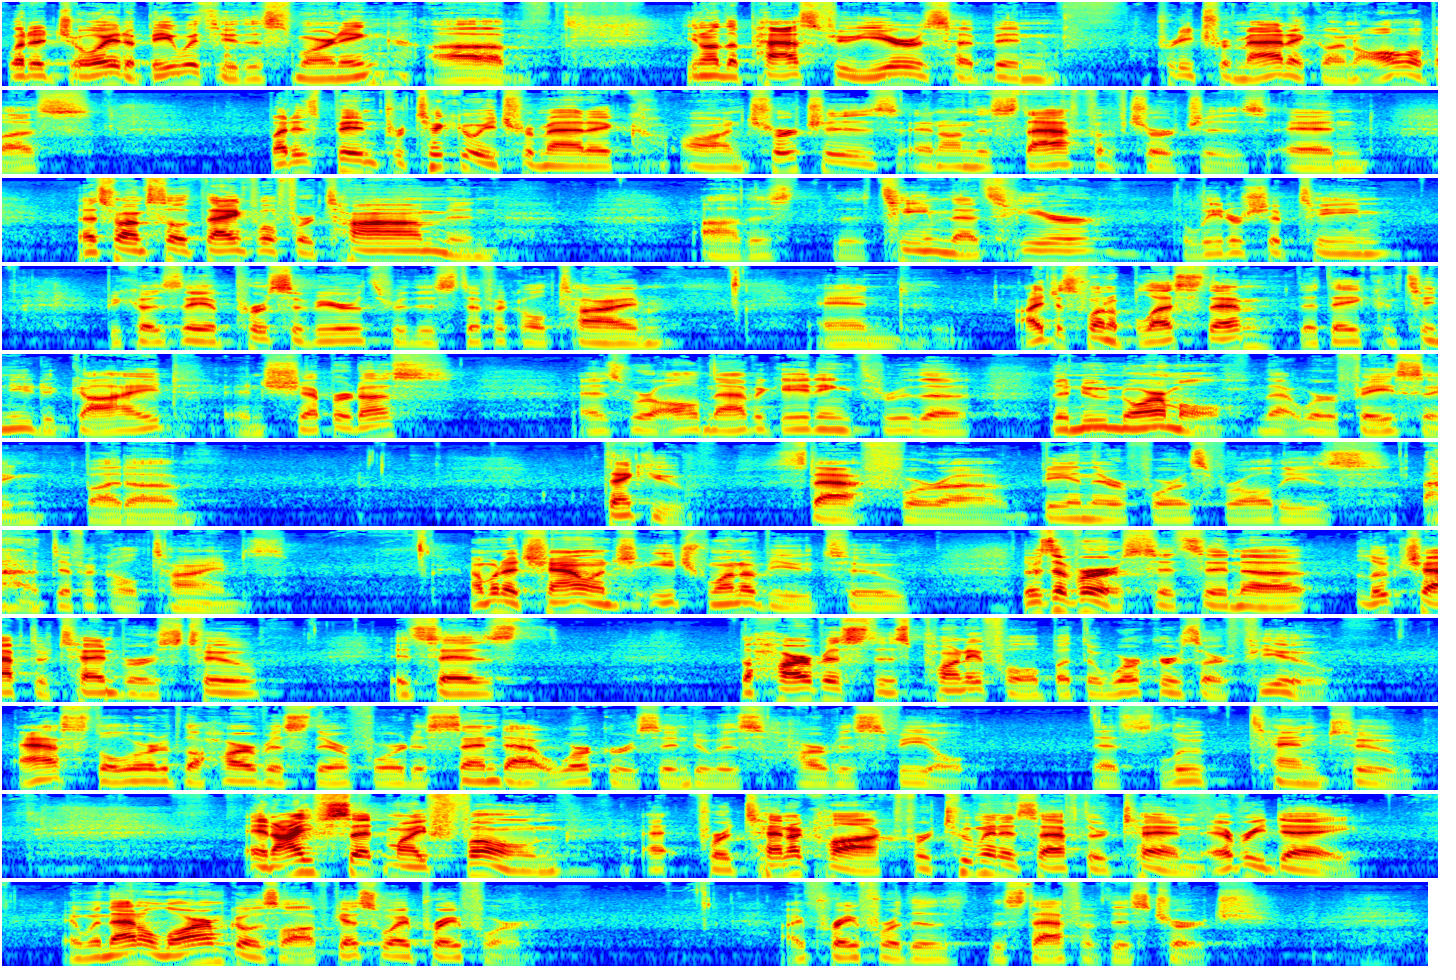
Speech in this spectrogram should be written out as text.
What a joy to be with you this morning. Um, you know, the past few years have been pretty traumatic on all of us, but it's been particularly traumatic on churches and on the staff of churches. And that's why I'm so thankful for Tom and uh, this, the team that's here, the leadership team, because they have persevered through this difficult time. And I just want to bless them that they continue to guide and shepherd us as we're all navigating through the, the new normal that we're facing. But uh, thank you, staff, for uh, being there for us for all these uh, difficult times. I want to challenge each one of you to. There's a verse, it's in uh, Luke chapter 10, verse 2. It says, The harvest is plentiful, but the workers are few. Ask the Lord of the harvest, therefore, to send out workers into his harvest field. That's Luke 10 2. And I set my phone at, for 10 o'clock for two minutes after 10 every day. And when that alarm goes off, guess who I pray for? I pray for the, the staff of this church.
